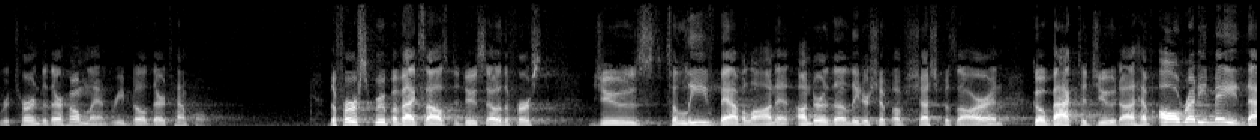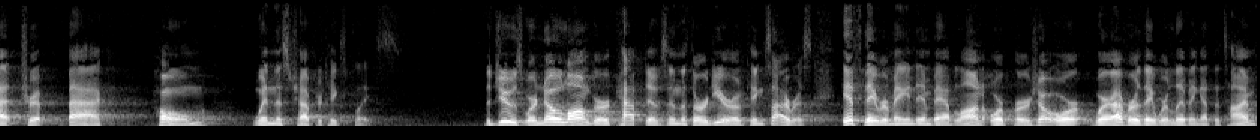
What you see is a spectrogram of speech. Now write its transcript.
return to their homeland, rebuild their temple. The first group of exiles to do so, the first Jews to leave Babylon under the leadership of Sheshbazzar and go back to Judah, have already made that trip back home when this chapter takes place. The Jews were no longer captives in the third year of King Cyrus. If they remained in Babylon or Persia or wherever they were living at the time,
